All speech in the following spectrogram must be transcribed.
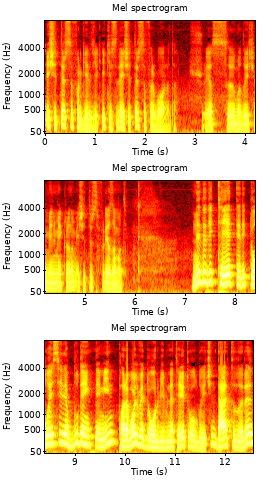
eşittir 0 gelecek. İkisi de eşittir 0 bu arada. Şuraya sığmadığı için benim ekranım eşittir 0 yazamadım. Ne dedik? Teğet dedik. Dolayısıyla bu denklemin parabol ve doğru birbirine teğet olduğu için deltaları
